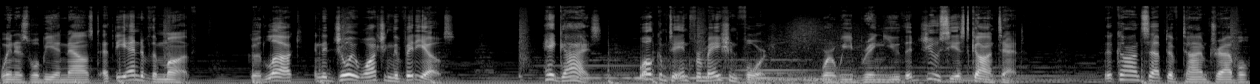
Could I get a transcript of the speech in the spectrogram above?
Winners will be announced at the end of the month. Good luck and enjoy watching the videos! Hey guys, welcome to Information Forge, where we bring you the juiciest content. The concept of time travel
